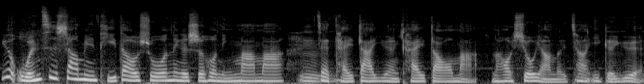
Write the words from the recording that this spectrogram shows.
因为文字上面提到说那个时候您妈妈在台大医院开刀嘛，嗯、然后休养了这样一个月。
